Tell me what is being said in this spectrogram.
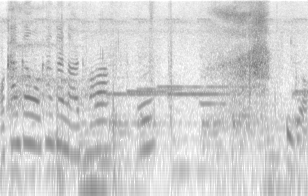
我看看，我看看哪儿疼了？嗯，这个。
